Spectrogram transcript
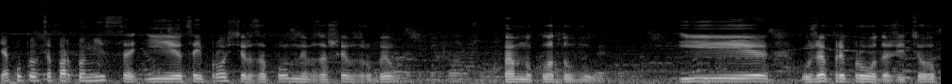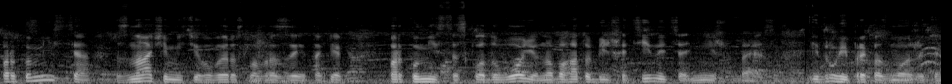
Я купив це паркомісце і цей простір заповнив, зашив, зробив певну кладову. І вже при продажі цього паркомісця значимість його виросла в рази, так як паркомісце з кладовою набагато більше ціниться, ніж без. І другий приклад з мого життя.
